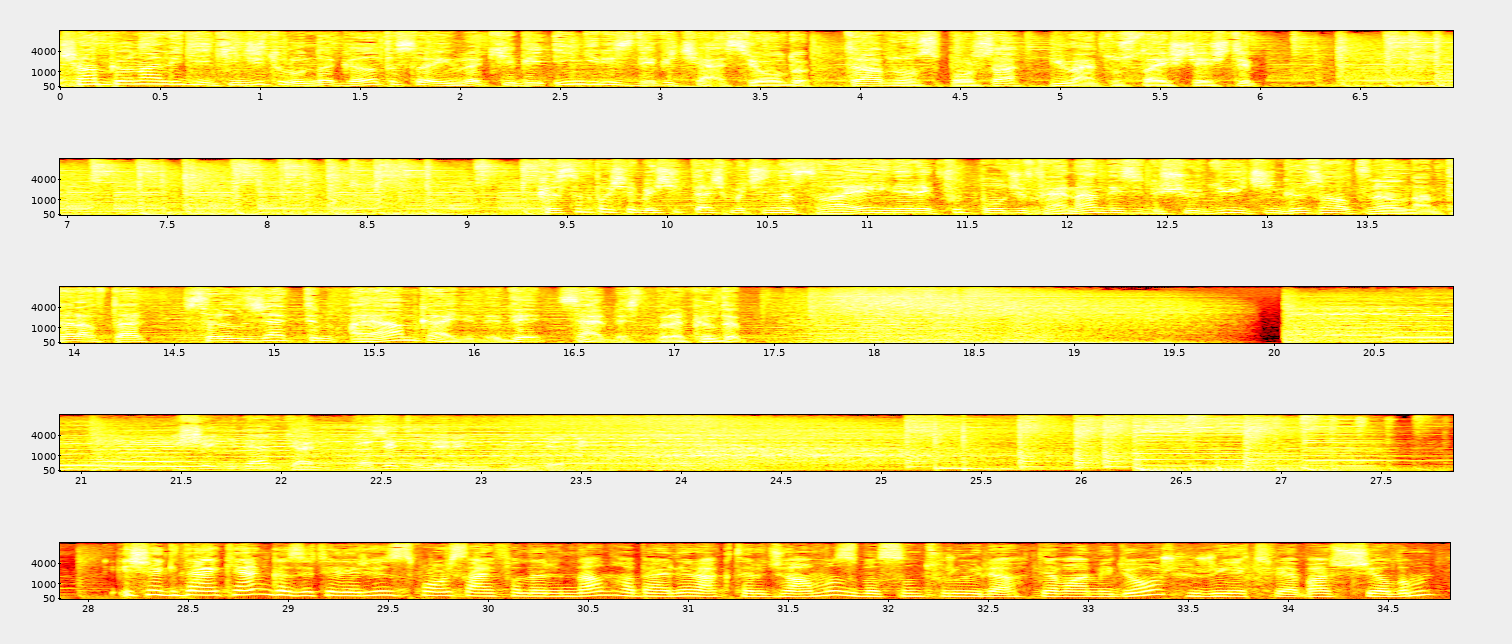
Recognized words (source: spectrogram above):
Şampiyonlar Ligi ikinci turunda Galatasaray'ın rakibi İngiliz devi Chelsea oldu. Trabzonspor ise Juventus'la eşleşti. Kasımpaşa Beşiktaş maçında sahaya inerek futbolcu Fernandez'i düşürdüğü için gözaltına alınan taraftar sarılacaktım ayağım kaydı dedi serbest bırakıldı. İşe giderken gazetelerin gündemi. İşe giderken gazetelerin spor sayfalarından haberler aktaracağımız basın turuyla devam ediyor. Hürriyetle başlayalım.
